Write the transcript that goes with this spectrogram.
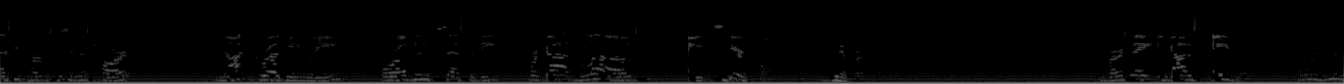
as he purposes in his heart, not grudgingly or of necessity, for God loves a cheerful giver. Verse 8, and God is able. Mm-hmm.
